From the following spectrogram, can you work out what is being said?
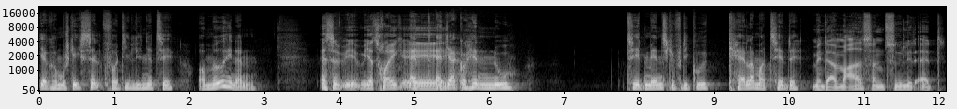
jeg kan måske ikke selv få de linjer til at møde hinanden. altså, jeg, jeg tror ikke... At, øh, at jeg går hen nu til et menneske, fordi Gud kalder mig til det. Men der er meget sådan tydeligt, at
